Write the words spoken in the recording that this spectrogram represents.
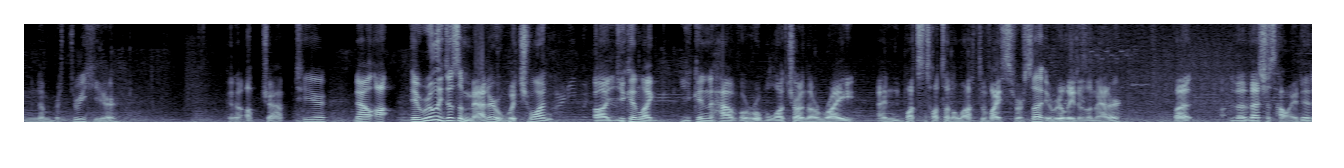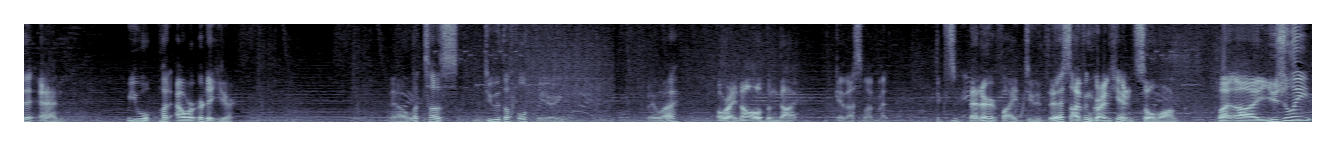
number three here. Gonna updraft here. Now, uh, it really doesn't matter which one uh, you can like you can have a Robo Launcher on the right and Bots 'n Tots on the left, vice versa. It really doesn't matter, but th that's just how I did it, and we will put our Erda here. Now let us do the full clearing. Wait, what? All right, not all of them die. Okay, that's my bad. I think it's better if I do this. I haven't grinded here in so long, but uh, usually,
